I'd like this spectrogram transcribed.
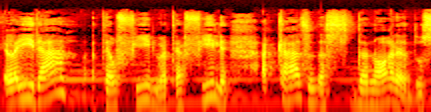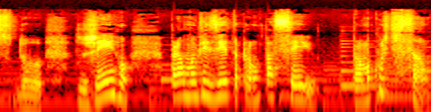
Ela irá até o filho, até a filha, a casa da, da nora, do, do, do genro, para uma visita, para um passeio, para uma curtição.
